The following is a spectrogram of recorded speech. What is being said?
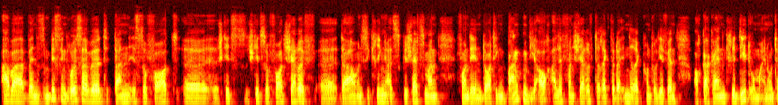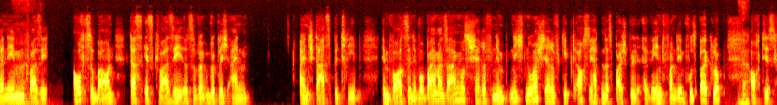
aber wenn es ein bisschen größer wird, dann ist sofort, äh, steht, steht sofort Sheriff äh, da und Sie kriegen als Geschäftsmann von den dortigen Banken, die auch alle von Sheriff direkt oder indirekt kontrolliert werden, auch gar keinen Kredit, um ein Unternehmen quasi aufzubauen. Das ist quasi wirklich ein ein Staatsbetrieb im Wortsinne. Wobei man sagen muss, Sheriff nimmt nicht nur, Sheriff gibt auch. Sie hatten das Beispiel erwähnt von dem Fußballclub. Ja. Auch dies,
